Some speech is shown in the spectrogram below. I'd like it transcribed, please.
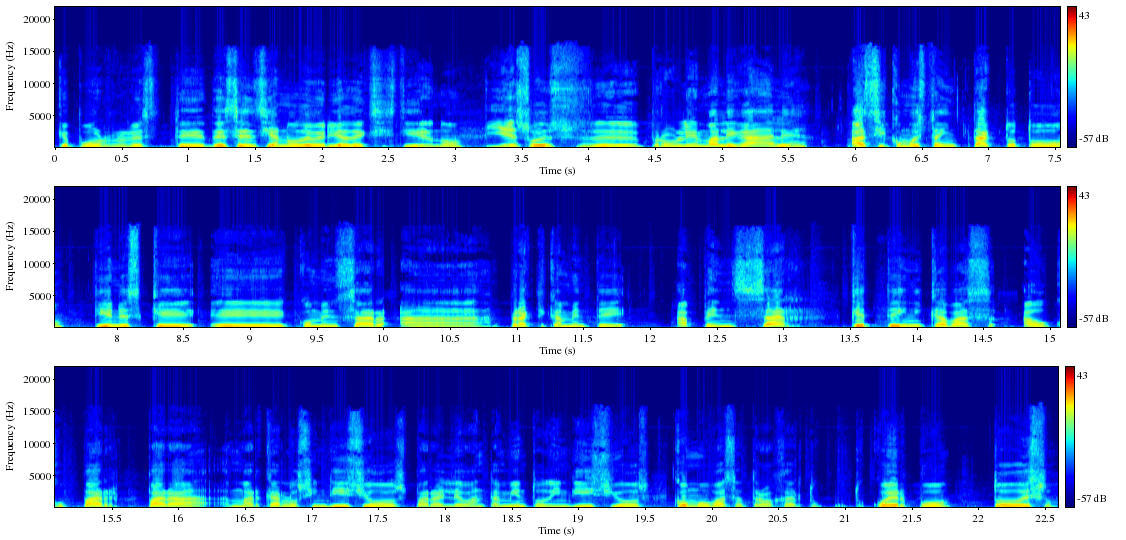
que por este decencia no debería de existir, ¿no? Y eso es eh, problema legal, ¿eh? así como está intacto todo, tienes que eh, comenzar a prácticamente a pensar qué técnica vas a ocupar para marcar los indicios, para el levantamiento de indicios, cómo vas a trabajar tu, tu cuerpo, todo eso.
